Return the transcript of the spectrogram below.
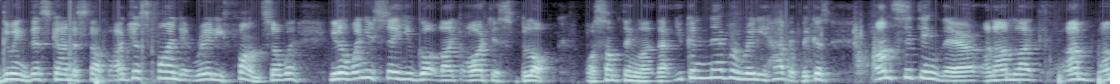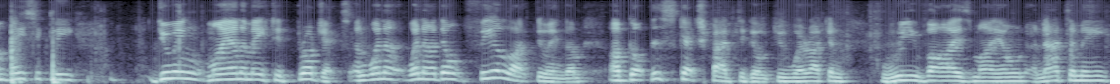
doing this kind of stuff, I just find it really fun. So when, you know, when you say you've got like artist block or something like that, you can never really have it because I'm sitting there and I'm like, I'm, I'm basically doing my animated projects and when I when I don't feel like doing them I've got this sketchpad to go to where I can revise my own anatomy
